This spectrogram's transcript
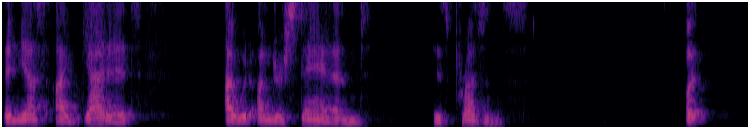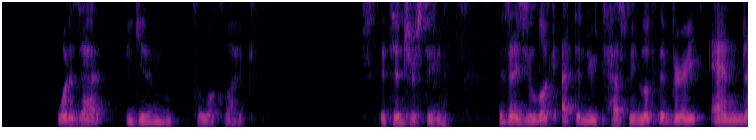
then yes, I get it. I would understand his presence. What does that begin to look like? It's interesting is as you look at the New Testament, you look at the very end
